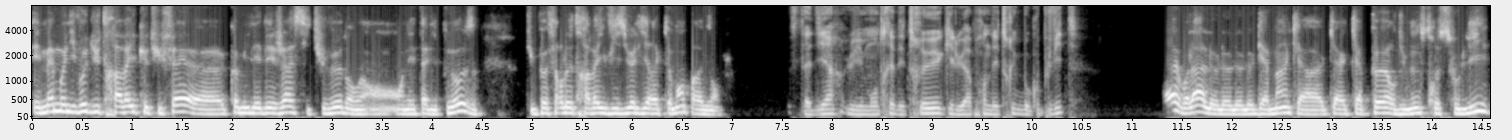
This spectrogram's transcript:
et même au niveau du travail que tu fais, euh, comme il est déjà, si tu veux, en, état d'hypnose, tu peux faire le travail visuel directement, par exemple. C'est-à-dire lui montrer des trucs et lui apprendre des trucs beaucoup plus vite? Ouais, voilà, le, gamin qui a, peur du monstre sous le lit,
